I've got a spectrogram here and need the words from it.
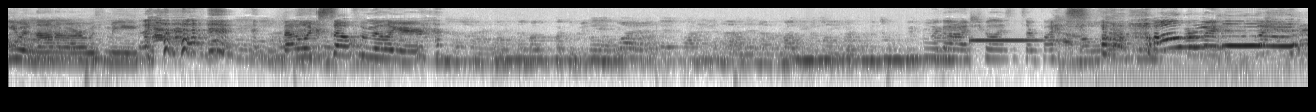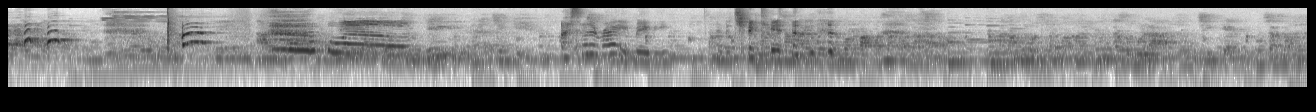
you and Nana are with me. that looks so familiar. Oh my god, I just realized it's our bias. oh or my wait, wait. Wow. I said it right, maybe. And a chicken.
